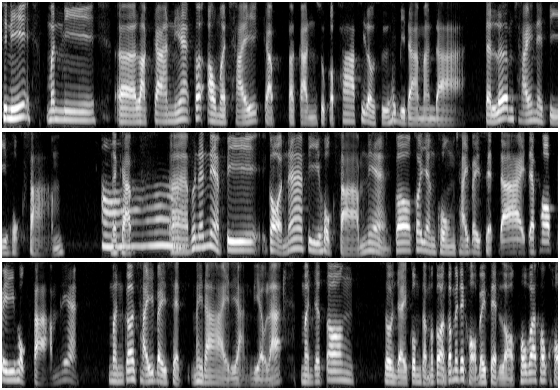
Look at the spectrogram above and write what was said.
ทีนี้มันมีหลักการนี้ก็เอามาใช้กับประกันสุขภาพที่เราซื้อให้บิดามารดา แต่เริ่มใช้ในปี 63 นะครับอ่าเพราะนั้นเนี่ยปีก่อนหน้าปีหกสามเนี่ยก็ก็ยังคงใช้ใบเสร็จได้ แต่พอปีหกสามเนี่ยมันก็ใช้ใบเสร็จไม่ได้อย่างเดียวละ มันจะต้องส่วนใหญ่กรมสรรพากรก็ไม่ได้ขอใบเสร็จหรอกเพราะว่าเขาขอ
